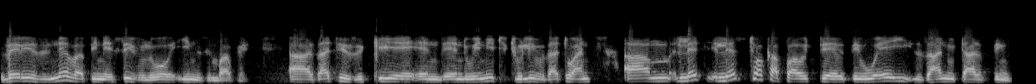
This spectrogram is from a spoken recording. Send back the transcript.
There has never been a civil war in Zimbabwe. Uh, that is clear, and, and we need to leave that one. Um, let, let's talk about uh, the way ZANU does things.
